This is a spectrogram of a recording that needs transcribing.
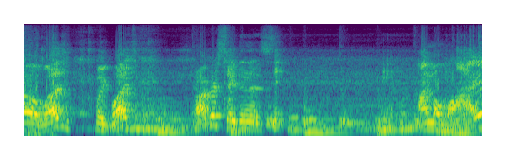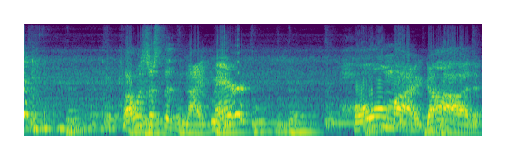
Oh, what? Wait, what? Progress saved in the sea. I'm alive? That was just a nightmare? Oh my god.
